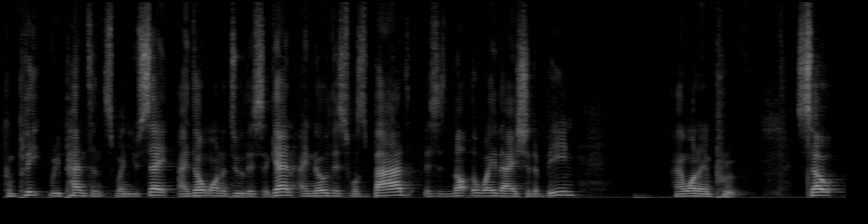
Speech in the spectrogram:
complete repentance when you say, I don't want to do this again. I know this was bad. This is not the way that I should have been. I want to improve. So,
